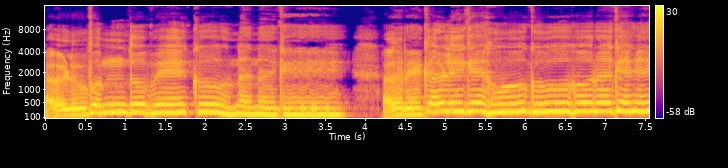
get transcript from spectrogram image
ಅಳುವೊಂದು ಬೇಕು ನನಗೆ. ಅರೆಗಳಿಗೆ ಹೋಗು ಹೊರಗೆ.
